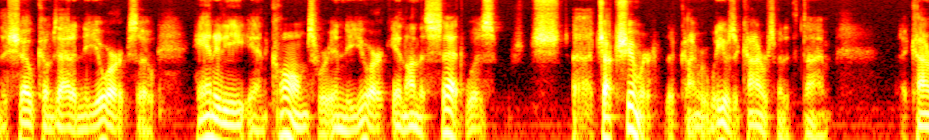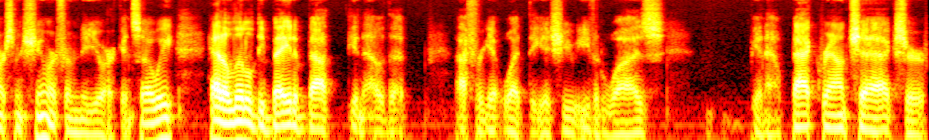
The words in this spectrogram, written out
the show comes out in New York. So Hannity and Colmes were in New York, and on the set was uh, Chuck Schumer. The he was a congressman at the time, Congressman Schumer from New York, and so we had a little debate about you know the I forget what the issue even was, you know, background checks or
